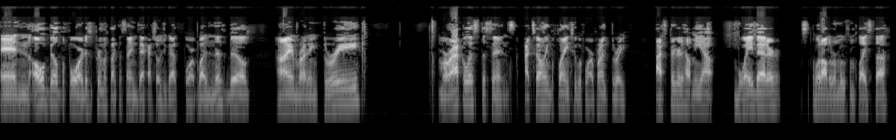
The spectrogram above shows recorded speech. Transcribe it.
And in the old build before, this is pretty much like the same deck I showed you guys before, but in this build, I am running three Miraculous Descents. I tell him playing two before, I run three. I figured to help me out way better with all the remove from play stuff.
